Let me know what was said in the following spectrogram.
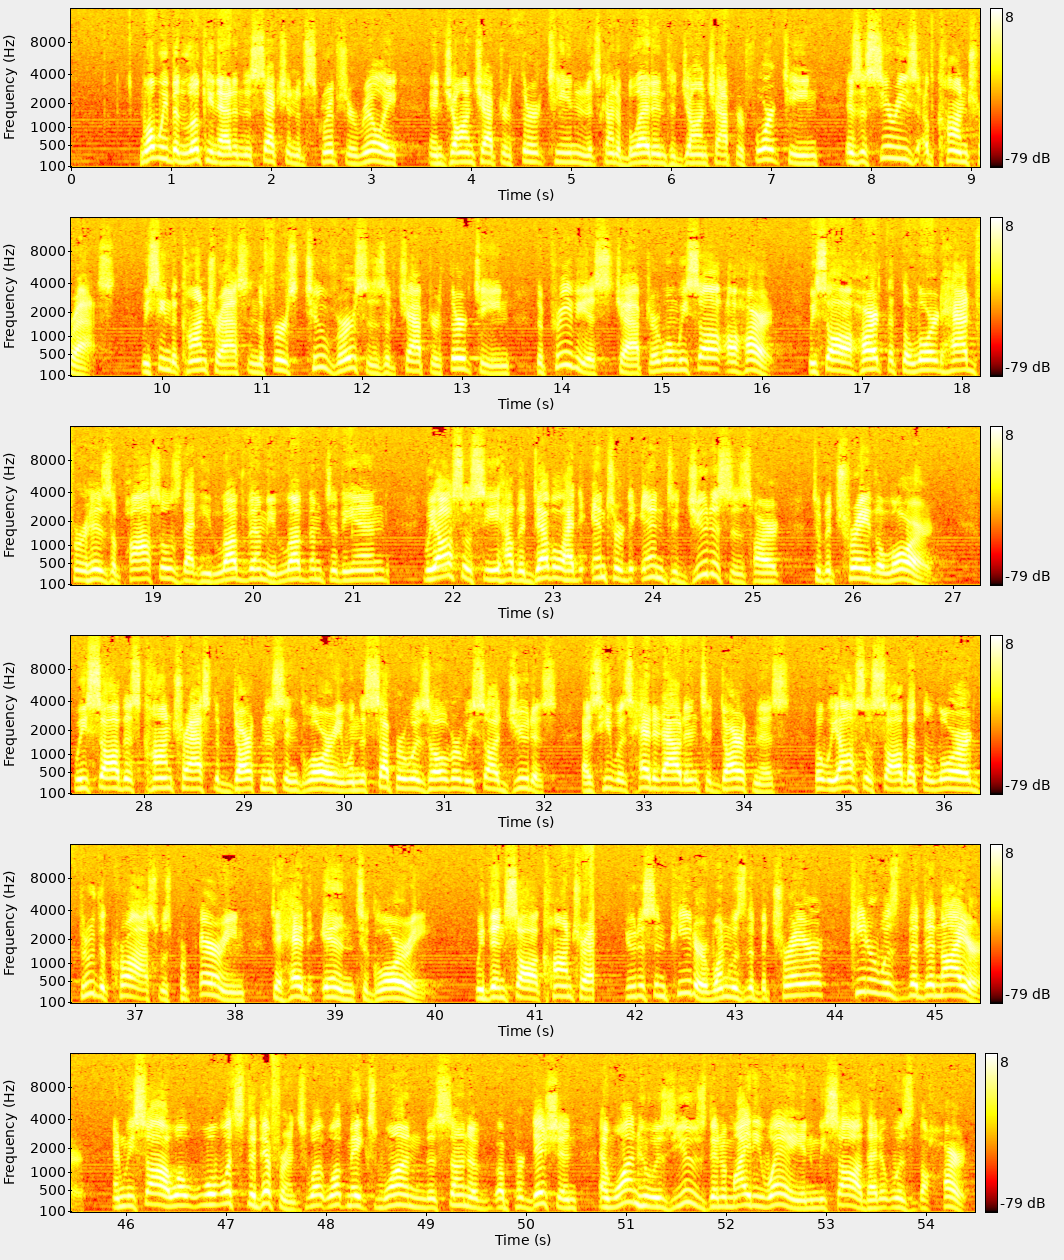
What we've been looking at in this section of Scripture, really, in John chapter 13, and it's kind of bled into John chapter 14, is a series of contrasts. We've seen the contrast in the first two verses of chapter 13, the previous chapter, when we saw a heart. We saw a heart that the Lord had for his apostles, that he loved them, he loved them to the end. We also see how the devil had entered into Judas's heart to betray the Lord. We saw this contrast of darkness and glory. When the supper was over, we saw Judas as he was headed out into darkness, but we also saw that the Lord, through the cross, was preparing to head into glory. We then saw a contrast Judas and Peter. One was the betrayer, Peter was the denier. And we saw, well, what's the difference? What, what makes one the son of, of perdition and one who was used in a mighty way? And we saw that it was the heart.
